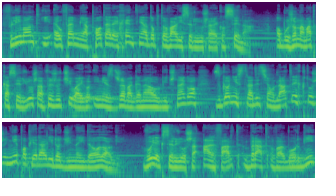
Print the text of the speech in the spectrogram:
Flimont i Eufemia Potter chętnie adoptowali Siriusza jako syna. Oburzona matka Syriusza wyrzuciła jego imię z drzewa genealogicznego zgodnie z tradycją dla tych, którzy nie popierali rodzinnej ideologii. Wujek Syriusza, Alfard, brat Walburgi,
